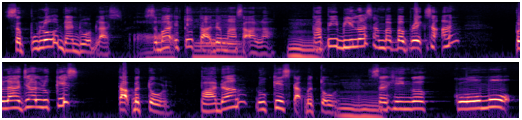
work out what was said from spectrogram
10 dan 12. Sebab itu tak ada masalah. Tapi bila sampai peperiksaan pelajar lukis tak betul. Padam lukis tak betul. Sehingga komuk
